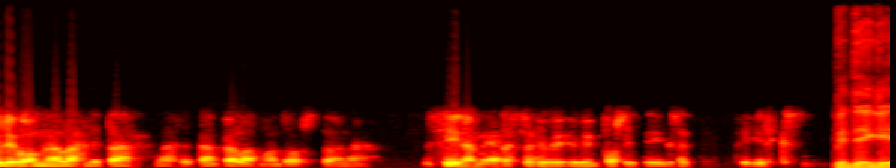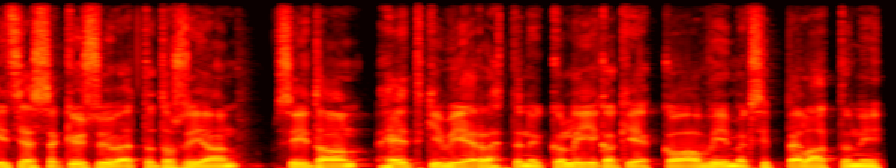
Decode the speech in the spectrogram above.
ylihuomenna lähdetään, lähdetään pelaamaan torstaina siinä mielessä hyvin, hyvin positiiviset fiilikset. Pitikin itse asiassa kysyä, että tosiaan siitä on hetki vierähtänyt, kun liikakiekkoa on viimeksi pelattu, niin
